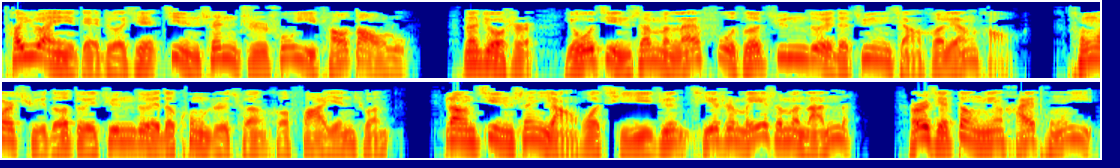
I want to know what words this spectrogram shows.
他愿意给这些近身指出一条道路，那就是由近身们来负责军队的军饷和粮草，从而取得对军队的控制权和发言权，让近身养活起义军，其实没什么难的。而且，邓明还同意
